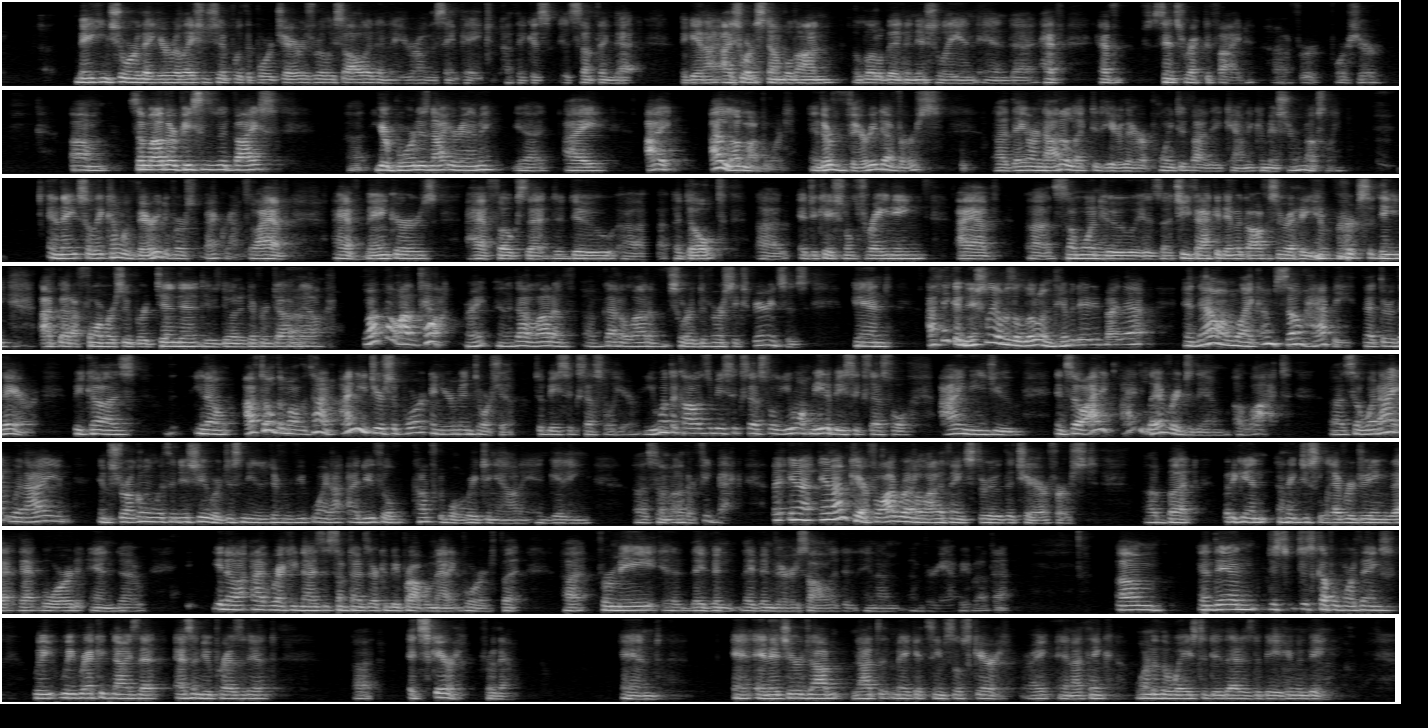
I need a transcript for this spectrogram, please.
making sure that your relationship with the board chair is really solid and that you're on the same page, I think is, is something that, again, I, I sort of stumbled on a little bit initially and, and uh, have, have since rectified uh, for, for sure. Um, some other pieces of advice uh, your board is not your enemy. Yeah, I, I, I love my board, and they're very diverse. Uh, they are not elected here; they are appointed by the county commissioner mostly, and they so they come with very diverse backgrounds. So I have, I have bankers, I have folks that do uh, adult uh, educational training. I have uh, someone who is a chief academic officer at a university. I've got a former superintendent who's doing a different job now well, I've got a lot of talent, right? And I've got a lot of I've got a lot of sort of diverse experiences. And I think initially I was a little intimidated by that. And now I'm like, I'm so happy that they're there because you know, I've told them all the time, I need your support and your mentorship to be successful here. You want the college to be successful, you want me to be successful, I need you. And so I I leverage them a lot. Uh, so when I when I am struggling with an issue or just need a different viewpoint, I, I do feel comfortable reaching out and getting uh, some other feedback. But, and, I, and I'm careful. I run a lot of things through the chair first, but but again, I think just leveraging that that board and uh, you know I recognize that sometimes there can be problematic boards, but uh, for me uh, they've been they've been very solid, and, and I'm I'm very happy about that. Um, and then just just a couple more things. We we recognize that as a new president, uh, it's scary for them, and and, and it's your job not to make it seem so scary, right? And I think one of the ways to do that is to be a human being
